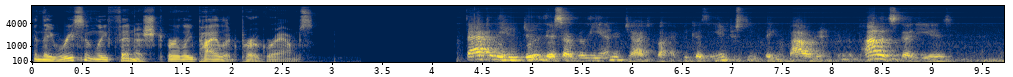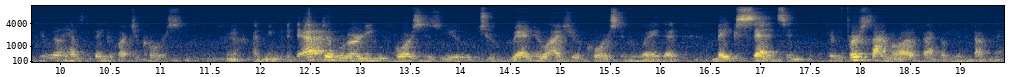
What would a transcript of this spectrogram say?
and they recently finished early pilot programs. Faculty who do this are really energized by it because the interesting thing about it from the pilot study is you really have to think about your course. Yeah. I mean, adaptive learning forces you to granularize your course in a way that makes sense. And for the first time, a lot of faculty have done that.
